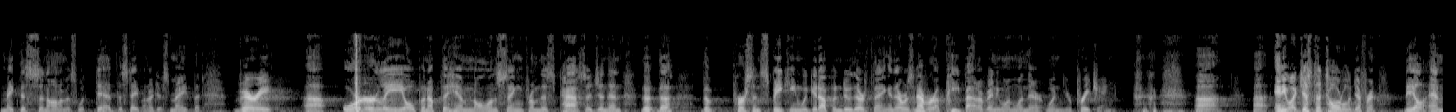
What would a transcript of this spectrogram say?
make this synonymous with dead, the statement I just made, but very uh, orderly. Open up the hymnal and sing from this passage, and then the the the person speaking would get up and do their thing, and there was never a peep out of anyone when they're when you're preaching. uh, uh, anyway, just a totally different deal. And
